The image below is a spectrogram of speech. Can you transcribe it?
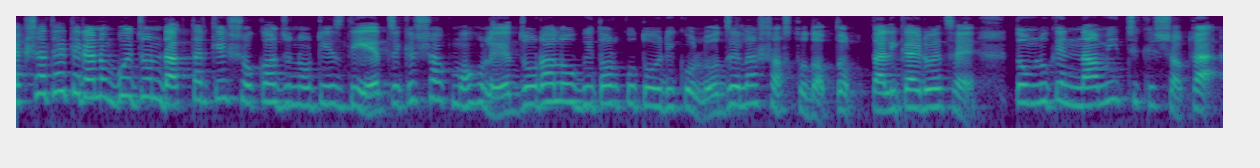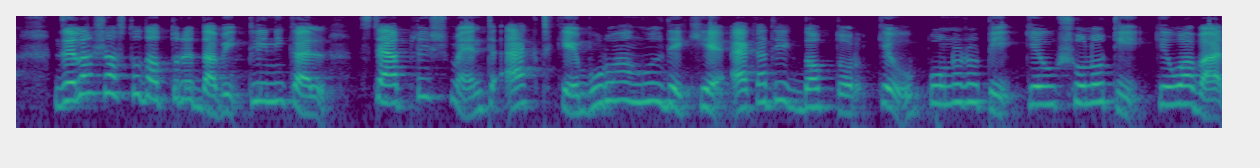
একসাথে তিরানব্বই জন ডাক্তারকে শোকজ নোটিশ দিয়ে চিকিৎসক মহলে জোরালো বিতর্ক তৈরি করল জেলা স্বাস্থ্য দপ্তর। তালিকায় রয়েছে তমলুকের নামী চিকিৎসকরা। জেলা স্বাস্থ্য দপ্তরের দাবি, ক্লিনিক্যাল স্ট্যাবলিশমেন্ট অ্যাক্টকে বুড়ো আঙুল দেখিয়ে একাধিক দপ্তর, কেউ পনেরোটি, কেউ ষোলোটি, কেউ আবার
